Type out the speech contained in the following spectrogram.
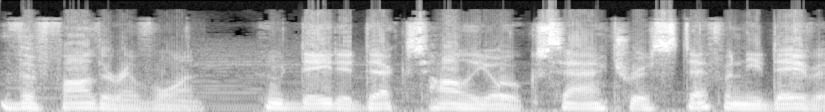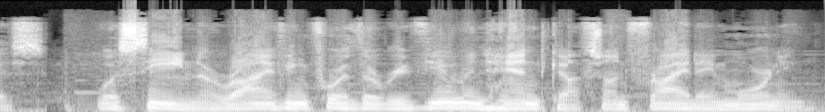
The father of one, who dated ex-Hollyoaks actress Stephanie Davis, was seen arriving for the review in handcuffs on Friday morning.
